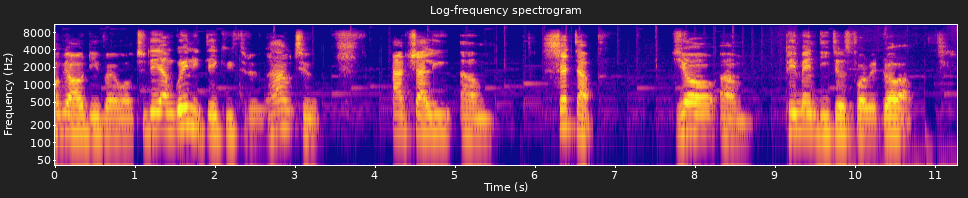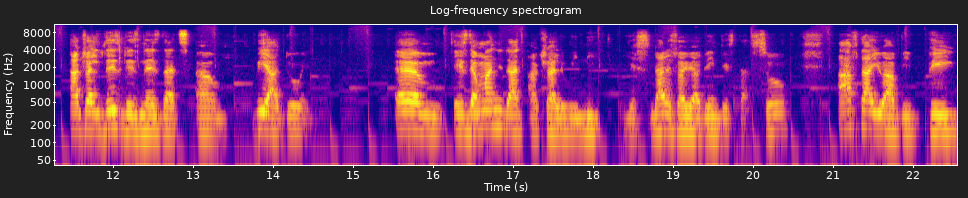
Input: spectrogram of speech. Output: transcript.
hope you're all doing very well. Today i'm going to take you through how to actually um, set up your um, payment details for withdrawal. Actually this business that um, we are doing um, is the money that actually we need. Yes that is why we are doing this task. So after you have been paid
